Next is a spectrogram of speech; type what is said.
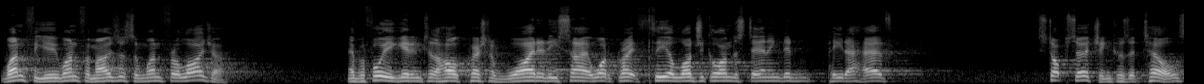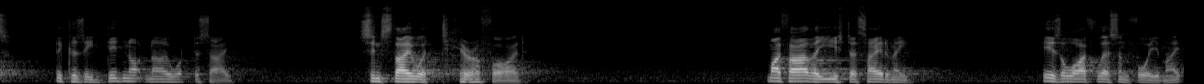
one for you, one for Moses, and one for Elijah. Now, before you get into the whole question of why did he say it, what great theological understanding did Peter have? Stop searching because it tells because he did not know what to say, since they were terrified. My father used to say to me, Here's a life lesson for you, mate.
